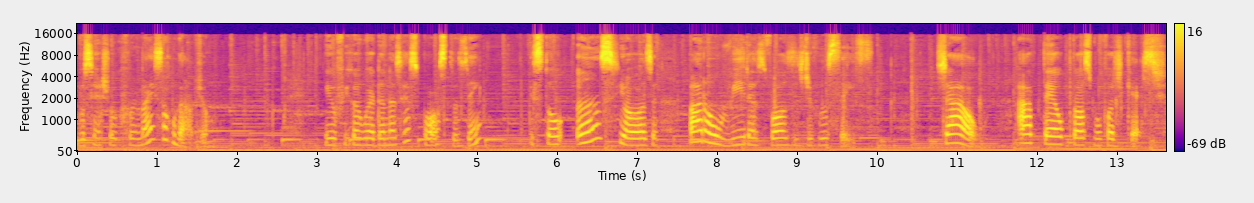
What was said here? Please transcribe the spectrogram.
você achou que foi mais saudável. Eu fico aguardando as respostas, hein? Estou ansiosa para ouvir as vozes de vocês. Tchau! Até o próximo podcast.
